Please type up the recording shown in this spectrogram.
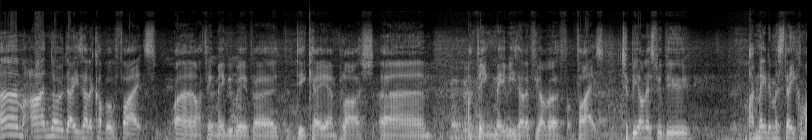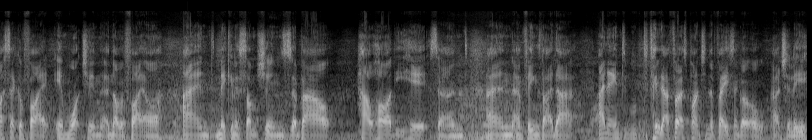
Um, I know that he's had a couple of fights. Uh, I think maybe with uh, and Plush. Um, I think maybe he's had a few other fights. To be honest with you, I made a mistake on my second fight in watching another fighter and making assumptions about how hard he hits and and, and things like that. And then to, to take that first punch in the face and go, oh, actually,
